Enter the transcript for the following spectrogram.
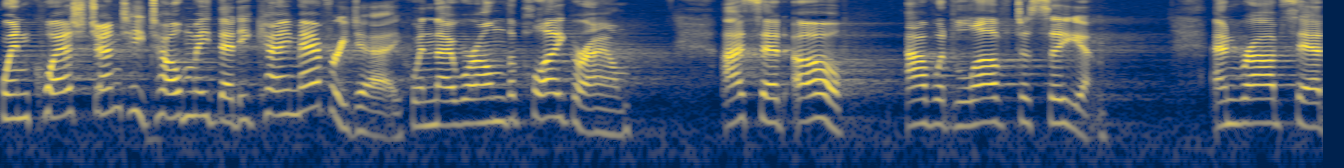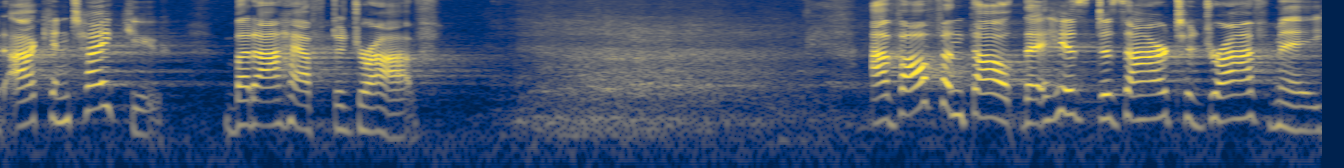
When questioned, he told me that he came every day when they were on the playground. I said, Oh, I would love to see him. And Rob said, I can take you, but I have to drive. I've often thought that his desire to drive me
